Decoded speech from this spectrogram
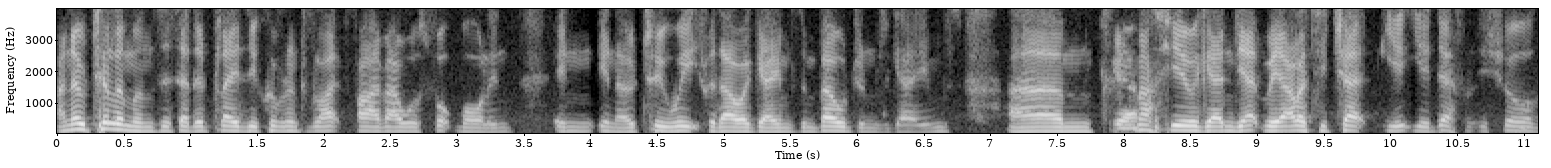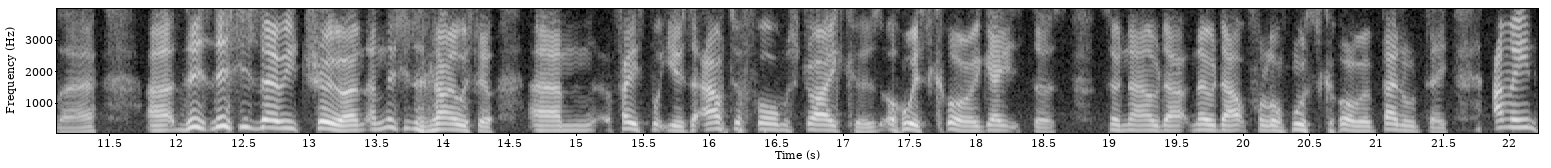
I know Tielemans, he said, had played the equivalent of like five hours football in, in you know, two weeks with our games and Belgium's games. Um, yeah. Matthew, again, yet reality check, you, are definitely sure there. Uh, this, this is very true. And, and this is the I always feel. Um, Facebook user, out of form strikers always score against us. So no doubt, no doubt, Fulham will score a penalty. I mean,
